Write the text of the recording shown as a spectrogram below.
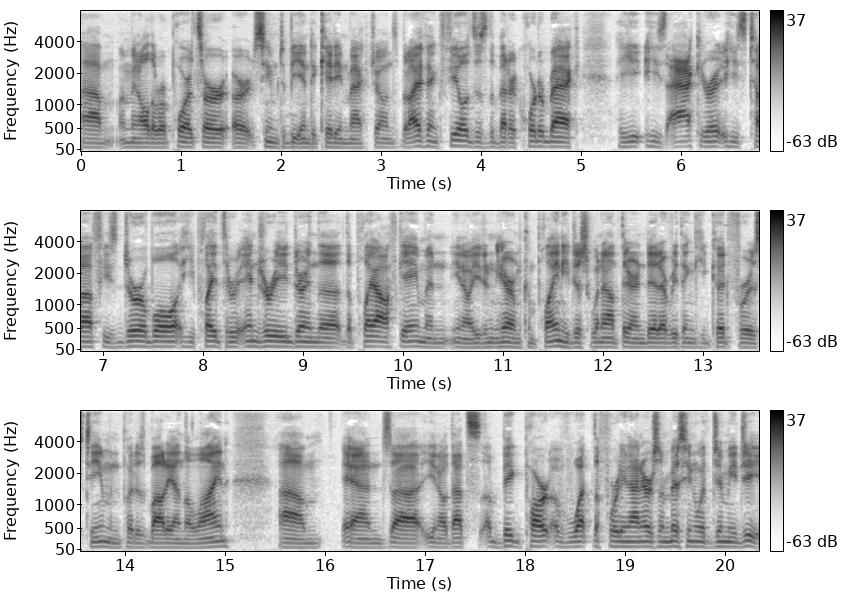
um, I mean, all the reports are, are, seem to be indicating Mac Jones, but I think Fields is the better quarterback. He, he's accurate, he's tough, he's durable. He played through injury during the, the playoff game, and you know you didn't hear him complain. He just went out there and did everything he could for his team and put his body on the line. Um, and, uh, you know, that's a big part of what the 49ers are missing with Jimmy G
